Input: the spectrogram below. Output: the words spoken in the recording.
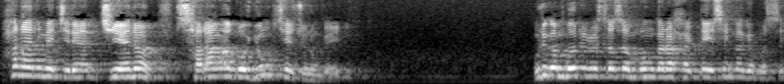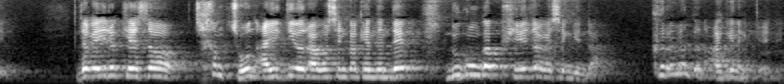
하나님의 지혜는 사랑하고 용서해 주는 거예요. 우리가 머리를 써서 뭔가를 할때 생각해 보세요. 내가 이렇게 해서 참 좋은 아이디어라고 생각했는데 누군가 피해자가 생긴다. 그러면 그건 악인의 꾀예요.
